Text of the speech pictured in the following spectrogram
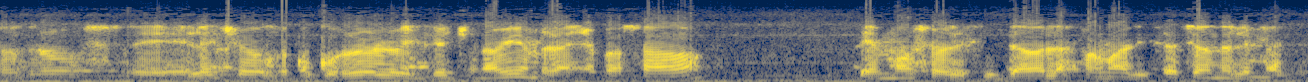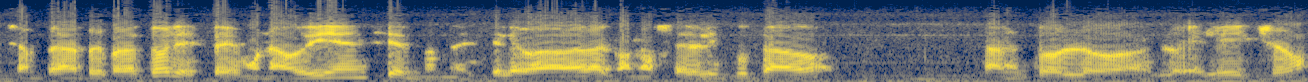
nosotros, eh, el hecho ocurrió el 28 de noviembre del año pasado, hemos solicitado la formalización de la investigación penal preparatoria, esta es una audiencia en donde se le va a dar a conocer al imputado tanto el hecho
